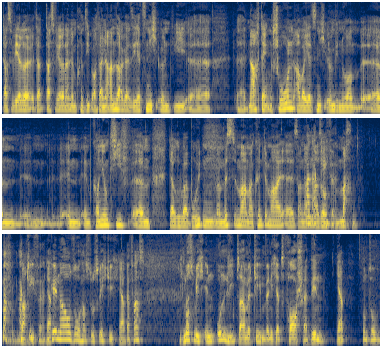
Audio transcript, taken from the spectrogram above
das wäre, das wäre dann im Prinzip auch deine Ansage, also jetzt nicht irgendwie äh, äh, nachdenken schon, aber jetzt nicht irgendwie nur ähm, im, im Konjunktiv ähm, darüber brüten, man müsste mal, man könnte mal, äh, sondern also machen. Machen, aktiv werden. Ja. Genau so hast du es richtig ja. erfasst. Ich muss mich in unliebsame Themen, wenn ich jetzt Forscher bin, ja. und so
